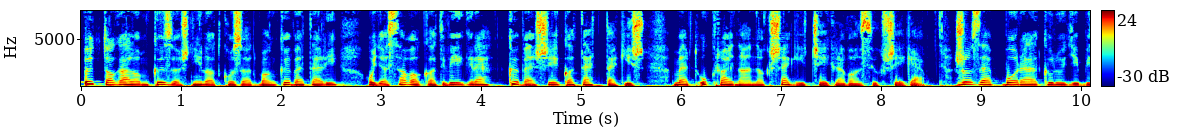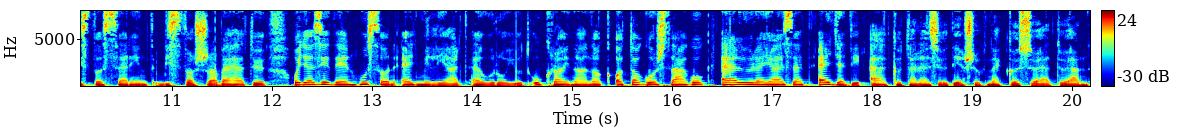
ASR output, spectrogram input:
Öt tagállam közös nyilatkozatban követeli, hogy a szavakat végre kövessék a tettek is, mert Ukrajnának segítségre van szükség szüksége. Joseph Borrell külügyi biztos szerint biztosra vehető, hogy az idén 21 milliárd euró jut Ukrajnának a tagországok előrejelzett egyedi elköteleződésüknek köszönhetően,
